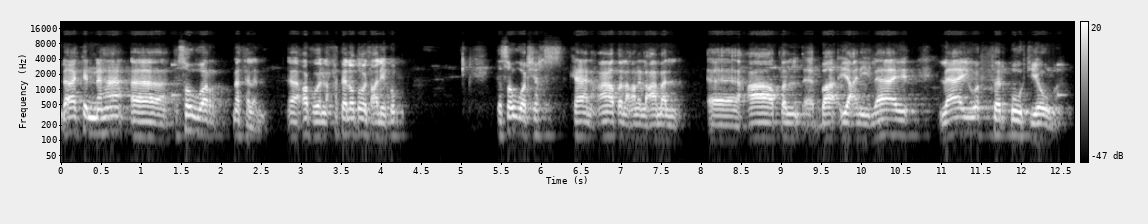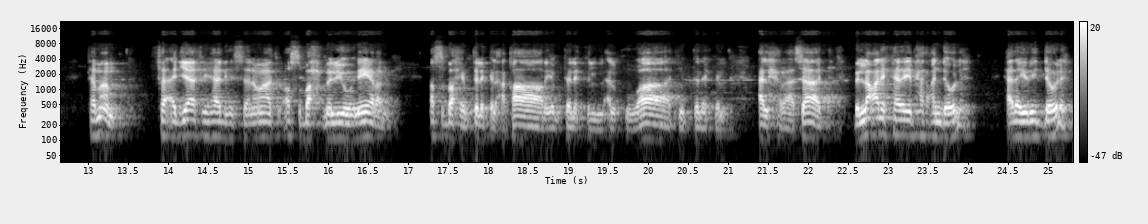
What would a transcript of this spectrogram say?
لكنها تصور مثلا عفوا حتى لو طولت عليكم تصور شخص كان عاطل عن العمل آه، عاطل آه، يعني لا لا يوفر قوت يومه. تمام؟ فأجا في هذه السنوات وأصبح مليونيرا. أصبح يمتلك العقار يمتلك القوات يمتلك الحراسات. بالله عليك هذا يبحث عن دولة؟ هذا يريد دولة؟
